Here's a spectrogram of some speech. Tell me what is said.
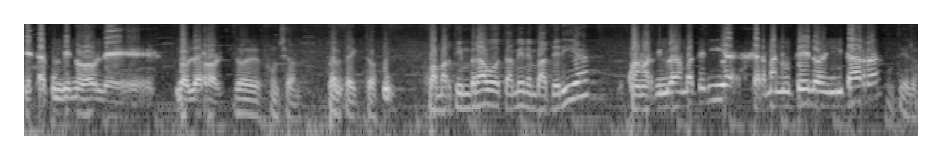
Está cumpliendo doble doble rol. Doble función. Perfecto. Juan Martín Bravo también en batería. Juan Martín Bravo en batería, Germán Utelo en guitarra. Utelo,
